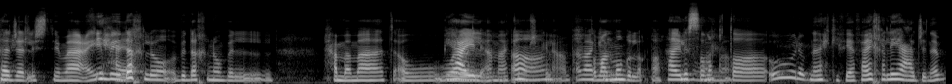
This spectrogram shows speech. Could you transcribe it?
خجل اجتماعي. بيدخلوا بيدخنوا بالحمامات أو بهاي الأماكن آه، بشكل عام. أماكن طبعاً مغلقة. هاي لسه ما. نقطة أولى بدنا نحكي فيها فهي خليها على جنب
